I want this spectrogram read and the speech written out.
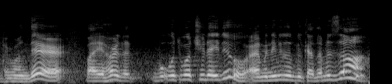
Everyone there, but I heard that. What, what should I do? I'm in the middle of Birkat Hamazon.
